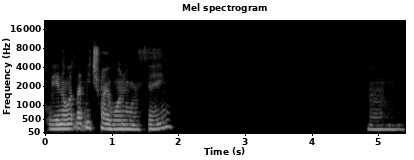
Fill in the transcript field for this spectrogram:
Well, you know what? Let me try one more thing. Um,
